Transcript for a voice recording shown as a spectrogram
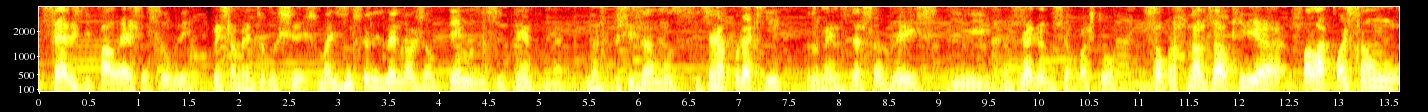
séries de palestras sobre o pensamento do chefe. Mas infelizmente nós não temos esse tempo, né? Nós precisamos encerrar por aqui, pelo menos dessa vez. E antes de agradecer ao pastor, só para finalizar, eu queria falar quais são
